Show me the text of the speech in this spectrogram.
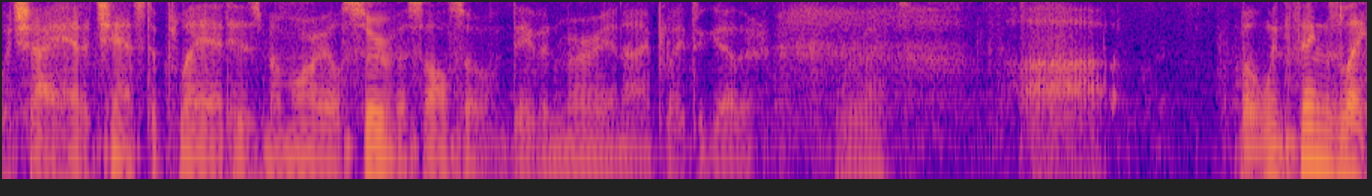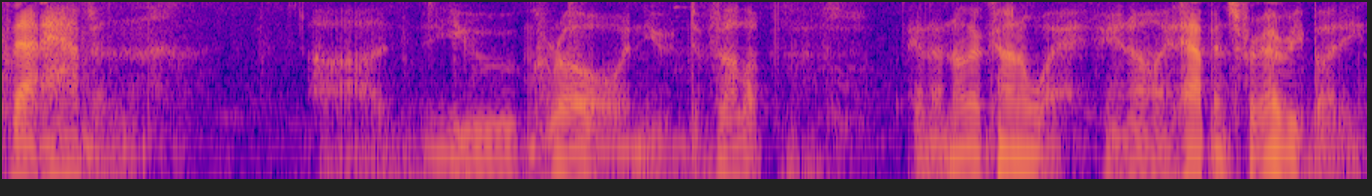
which I had a chance to play at his memorial service. Also, David Murray and I played together. Right. But when things like that happen, uh, you grow and you develop in another kind of way. You know, it happens for everybody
